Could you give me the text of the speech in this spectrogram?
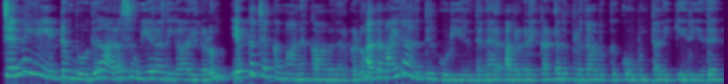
சென்னையை எட்டும் போது அரசு உயர் அதிகாரிகளும் எக்கச்சக்கமான காவலர்களும் அந்த மைதானத்தில் கூடியிருந்தனர். அவர்களை கண்டதும் பிரதாபுக்கு கோபம் தலைக்கேறியது.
